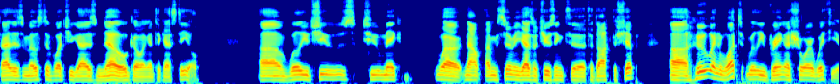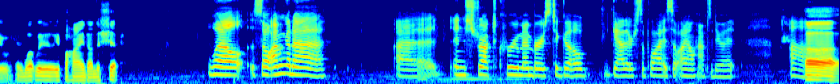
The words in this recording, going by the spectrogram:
that is most of what you guys know going into Castile. Um, will you choose to make well, now I'm assuming you guys are choosing to, to dock the ship. Uh, who and what will you bring ashore with you, and what will you leave behind on the ship? Well, so I'm gonna uh, instruct crew members to go gather supplies, so I don't have to do it. Um, Uh,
